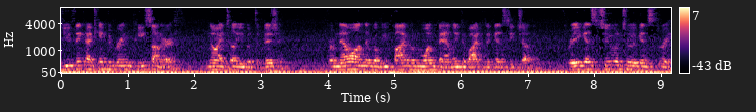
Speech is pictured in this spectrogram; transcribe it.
Do you think I came to bring peace on earth? No, I tell you, but division. From now on, there will be five in one family divided against each other, three against two, and two against three.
